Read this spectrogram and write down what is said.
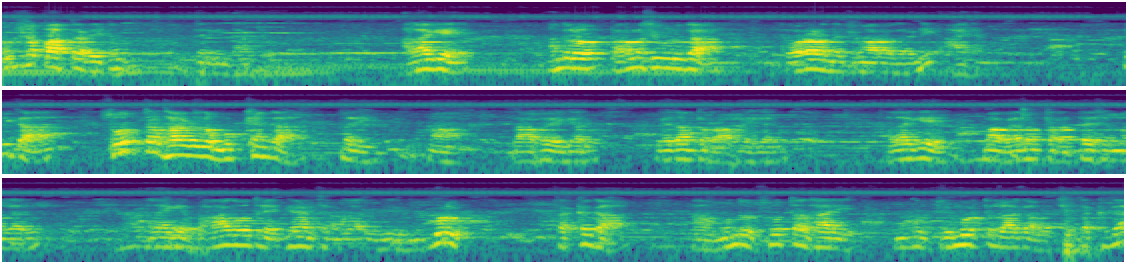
పురుష పాత్ర వేయటం జరిగింది దాంట్లో అలాగే అందులో పరమశివుడుగా కోరాల నరసింహారావు గారిని ఆయన. ఇక సూత్రధారుడుగా ముఖ్యంగా మరి మా రాఘవయ్య గారు వేదాంత రాఘవయ్య గారు అలాగే మా వేదాంత రత్తయ్య శర్మ గారు అలాగే భాగవతుల యజ్ఞాన శర్మ గారు వీరు ముగ్గురు చక్కగా ఆ ముందు సూత్రధారి ముగ్గురు త్రిమూర్తులాగా వచ్చి చక్కగా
